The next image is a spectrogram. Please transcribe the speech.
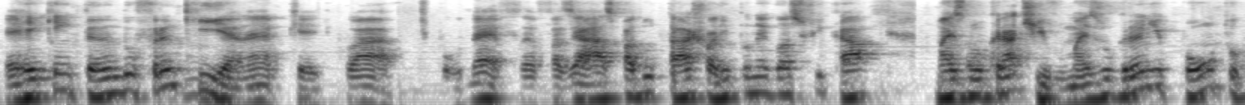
é, requentando franquia, né? Porque, tipo, ah, tipo, né, fazer a raspa do tacho ali para o negócio ficar mais lucrativo. Mas o grande ponto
